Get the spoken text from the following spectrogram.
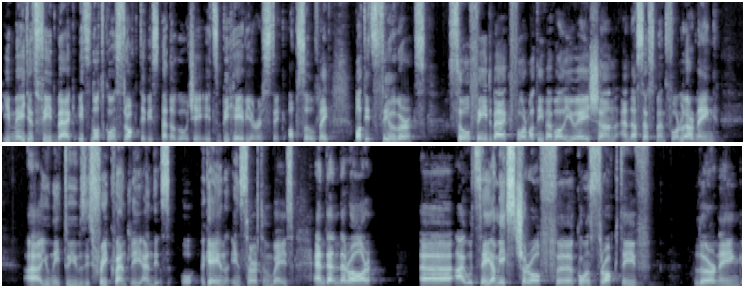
immediate feedback. It's not constructivist pedagogy, it's behavioristic, absolutely, but it still works. So feedback, formative evaluation, and assessment for learning, uh, you need to use this frequently and this, again, in certain ways. And then there are, uh, I would say, a mixture of uh, constructive learning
